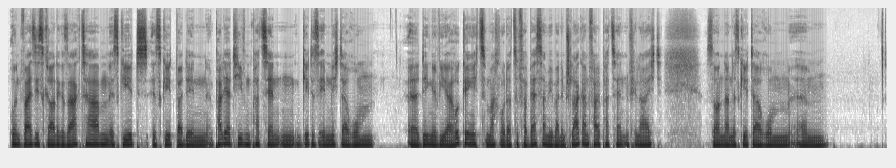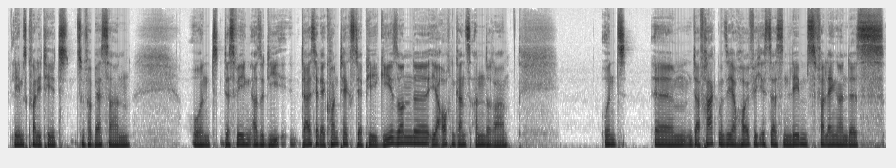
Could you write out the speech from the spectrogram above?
Und weil Sie es gerade gesagt haben, es geht, es geht bei den palliativen Patienten, geht es eben nicht darum, äh, Dinge wieder rückgängig zu machen oder zu verbessern, wie bei dem Schlaganfallpatienten vielleicht, sondern es geht darum, ähm, Lebensqualität zu verbessern, und deswegen, also die, da ist ja der Kontext der PEG-Sonde ja auch ein ganz anderer. Und ähm, da fragt man sich auch häufig, ist das ein lebensverlängerndes,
